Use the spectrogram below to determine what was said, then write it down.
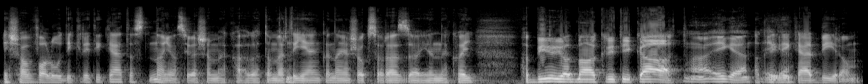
És ha valódi kritikát, azt nagyon szívesen meghallgatom, mert ilyenkor nagyon sokszor azzal jönnek, hogy ha bírjad már a kritikát, Na, igen, a kritikát igen. bírom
